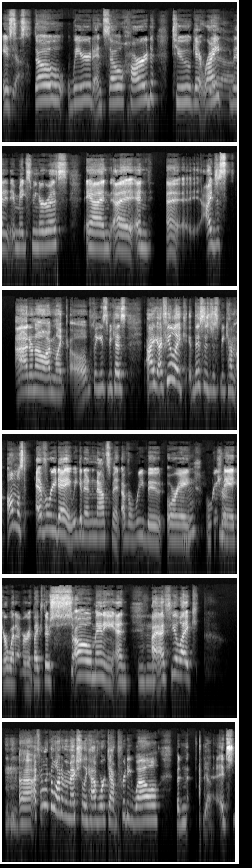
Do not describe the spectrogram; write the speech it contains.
is yeah. so weird and so hard to get right yeah. that it makes me nervous. And uh, and uh, I just I don't know. I'm like, oh please, because I, I feel like this has just become almost every day we get an announcement of a reboot or a mm-hmm. remake sure. or whatever. Like there's so many, and mm-hmm. I, I, feel like uh, I feel like a lot of them actually have worked out pretty well. But yeah. it's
